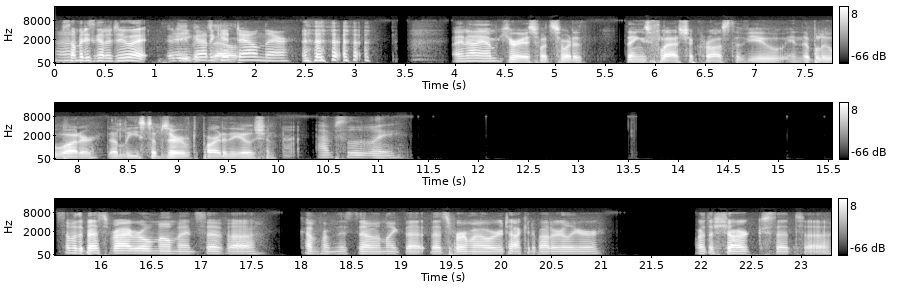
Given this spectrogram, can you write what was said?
Uh. somebody's got to do it. It Yeah, you got to get down there. and I am curious what sort of things flash across the view in the blue water, the least observed part of the ocean. Uh, absolutely. Some of the best viral moments have uh, come from this zone, like that, that spermo we were talking about earlier, or the sharks that uh,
